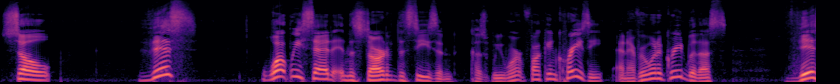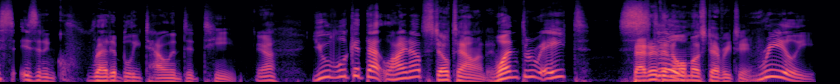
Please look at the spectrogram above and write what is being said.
So, this, what we said in the start of the season, because we weren't fucking crazy and everyone agreed with us, this is an incredibly talented team. Yeah. You look at that lineup, Still talented. one through eight, Better than almost every team. really,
